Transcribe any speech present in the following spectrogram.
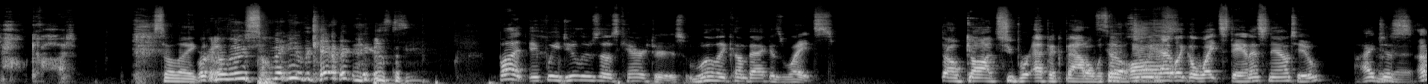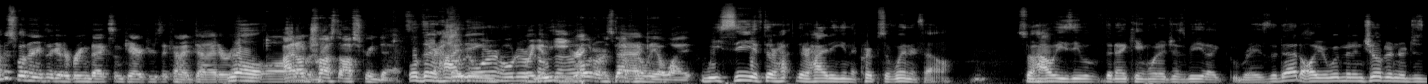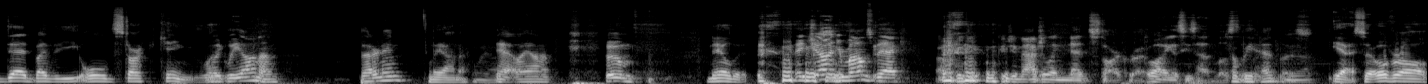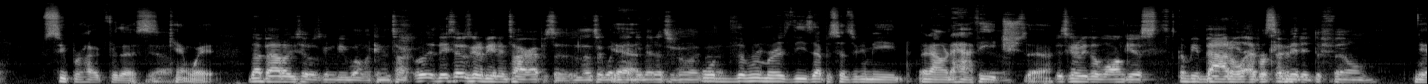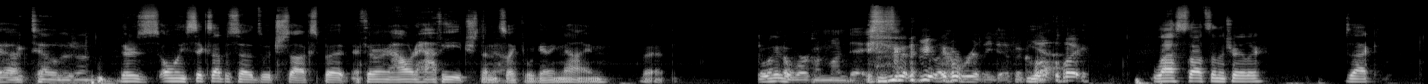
Oh god, So like, we're gonna lose so many of the characters. But if we do lose those characters, will they come back as whites? oh god, super epic battle with So them. all- Do we have like a white Stannis now too? I just I'm just wondering if they're going to bring back some characters that kind of died around Well. I don't trust off-screen deaths. well, they're hiding. Hodor, Hodor Like comes an out. egret. Hodor is definitely a white. We see if they're they're hiding in the crypts of Winterfell. So how easy would the Night King would it just be like raise the dead? All your women and children are just dead by the old Stark kings, like like, Lyanna. Is that her name? Lyanna. Yeah, Lyanna. Boom. Nailed it. Hey, Jon, your mom's back. Oh, could, you, could you imagine like Ned Stark? Right. Well, I guess he's headless. He'll be headless. yeah. So overall, super hyped for this. Yeah. Can't wait. That battle you said was going to be what, like an entire? Well, they said it was going to be an entire episode. So that's like what Yeah. ninety minutes or something like Well, that. the rumor is these episodes are gonna be an hour and a half each. So It's going to be the longest It's gonna be a battle ever episode. committed to film, yeah, like television. there's only six episodes, which sucks. But if they're an hour and a half each, then it's like we're getting nine. But Going into work on Mondays is going to be like really difficult. Yeah. Like, last thoughts on the trailer, Zach.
